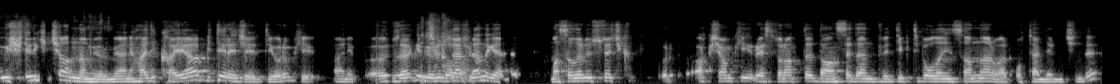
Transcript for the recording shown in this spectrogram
Bu işleri hiç anlamıyorum. Yani hadi kaya bir derece diyorum ki hani özellikle Açık görüntüler hava. falan da geldi. Masaların üstüne çıkıp akşamki restoranda dans eden ve dip dibe olan insanlar var otellerin içinde.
